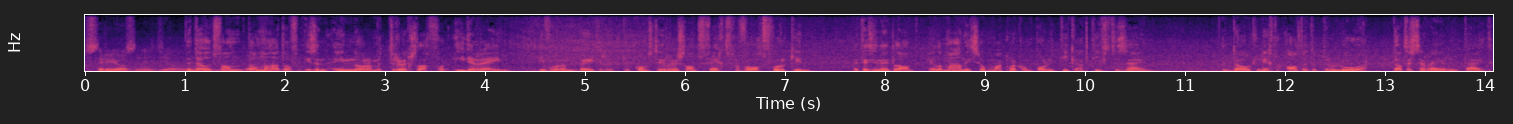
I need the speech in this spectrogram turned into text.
серьезное дело. De dood van Dolmatov is een enorme terugslag voor iedereen... die voor een betere toekomst in Rusland vecht, vervolgt Furkin. Het is in dit land helemaal niet zo makkelijk om politiek actief te zijn. De dood ligt altijd op de loer. Dat is de realiteit.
